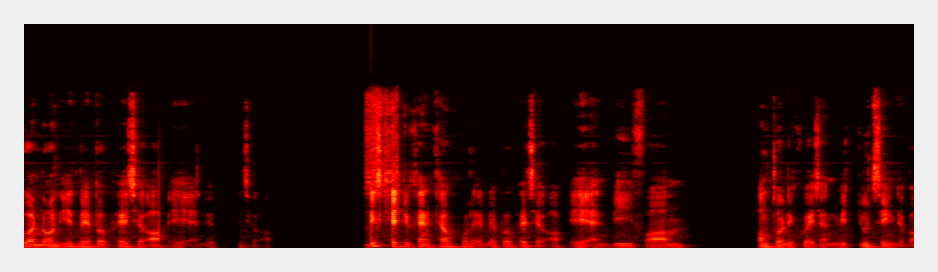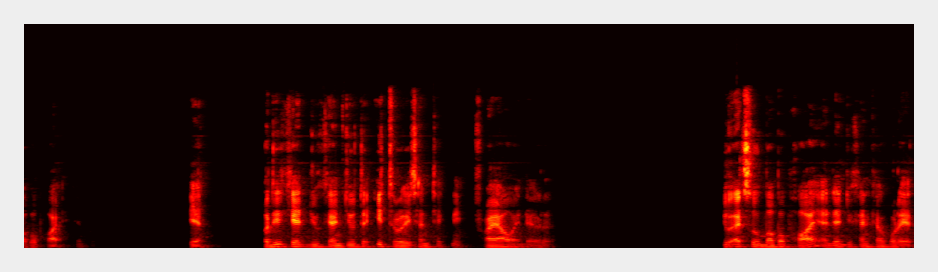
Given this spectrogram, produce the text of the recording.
Two unknown is vapor pressure of A and vapor pressure of B. In this case, you can calculate vapor pressure of A and B from Antoine equation with using the bubble point. Yeah. For this case, you can use the iteration technique, trial and error. you assume bubble point and then you can calculate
